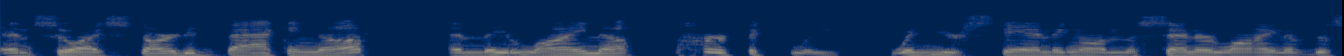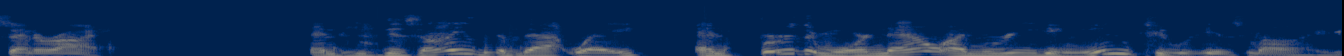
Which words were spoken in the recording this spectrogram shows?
And so I started backing up and they line up perfectly when you're standing on the center line of the center aisle. And he designed them that way and furthermore, now I'm reading into his mind.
